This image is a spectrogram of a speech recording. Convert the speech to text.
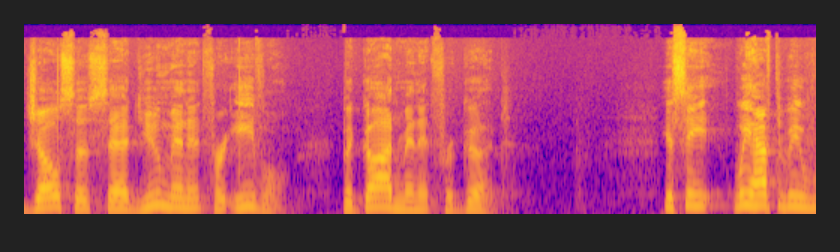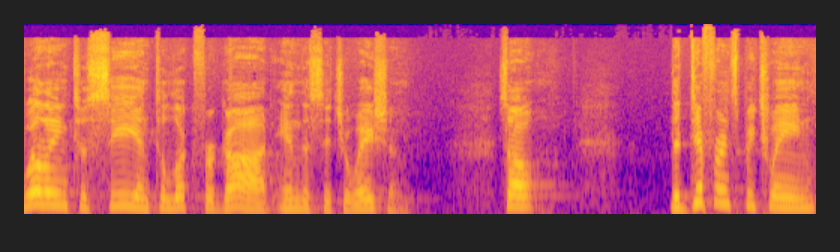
Joseph said, You meant it for evil, but God meant it for good. You see, we have to be willing to see and to look for God in the situation. So, the difference between,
